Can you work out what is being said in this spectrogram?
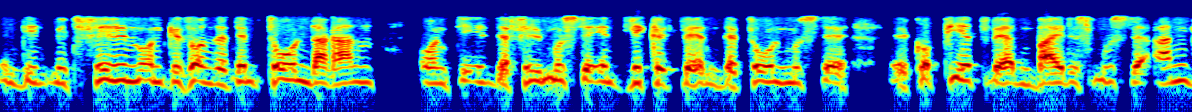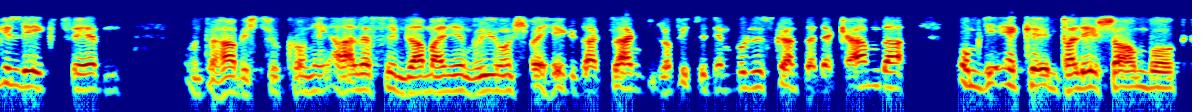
mit Film und gesondertem Ton daran. Und die, der Film musste entwickelt werden, der Ton musste äh, kopiert werden, beides musste angelegt werden. Und da habe ich zu Conny Ahlers, dem damaligen Regierungssprecher, gesagt, sagen Sie doch bitte dem Bundeskanzler, der kam da um die Ecke im Palais Schaumburg,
